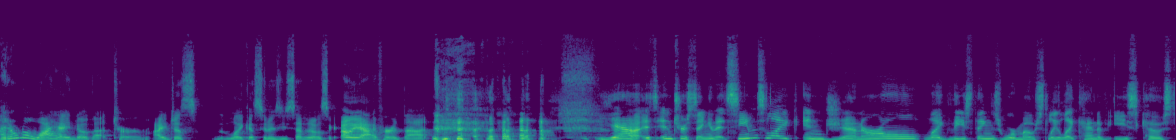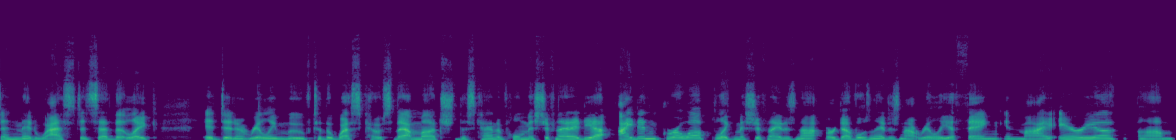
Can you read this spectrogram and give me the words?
I don't know why I know that term. I just like as soon as you said it, I was like, "Oh yeah, I've heard that." yeah, it's interesting. And it seems like in general, like these things were mostly like kind of East Coast and Midwest. It said that like it didn't really move to the West Coast that much, this kind of whole Mischief Night idea. I didn't grow up like Mischief Night is not or Devil's Night is not really a thing in my area. Um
